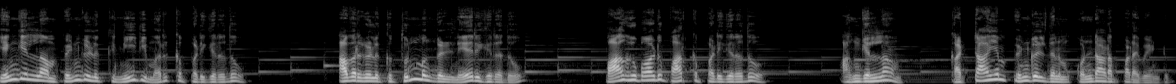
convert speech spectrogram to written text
எங்கெல்லாம் பெண்களுக்கு நீதி மறுக்கப்படுகிறதோ அவர்களுக்கு துன்பங்கள் நேருகிறதோ பாகுபாடு பார்க்கப்படுகிறதோ அங்கெல்லாம் கட்டாயம் பெண்கள் தினம் கொண்டாடப்பட வேண்டும்.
